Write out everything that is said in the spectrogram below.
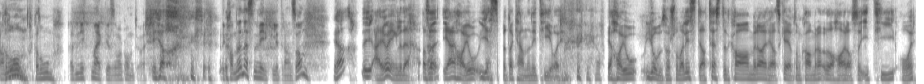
Kanon. Kanon. Et nytt merke som har kommet i år. Ja. Det kan jo nesten virke litt sånn. ja, det er jo egentlig det. Altså, Jeg har jo gjespet av Canon i ti år. Jeg har jo jobbet som journalist, jeg har testet kameraer, jeg har skrevet om kameraer, og det har altså i ti år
